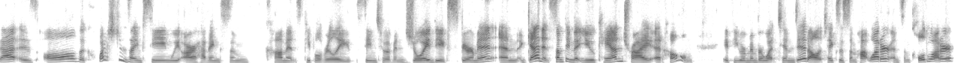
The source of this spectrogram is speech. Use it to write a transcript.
that is all the questions I'm seeing. We are having some comments. People really seem to have enjoyed the experiment. And again, it's something that you can try at home. If you remember what Tim did, all it takes is some hot water and some cold water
